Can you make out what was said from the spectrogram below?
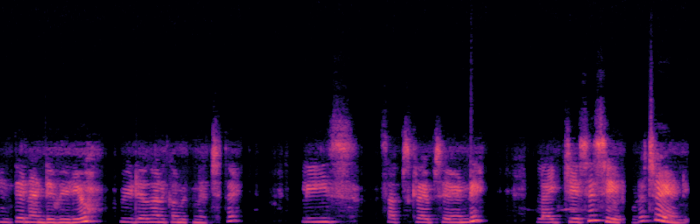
ఇంతేనండి వీడియో. వీడియో కనుక మీకు నచ్చితే ప్లీజ్ సబ్స్క్రైబ్ చేయండి. లైక్ చేసి షేర్ కూడా చేయండి.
